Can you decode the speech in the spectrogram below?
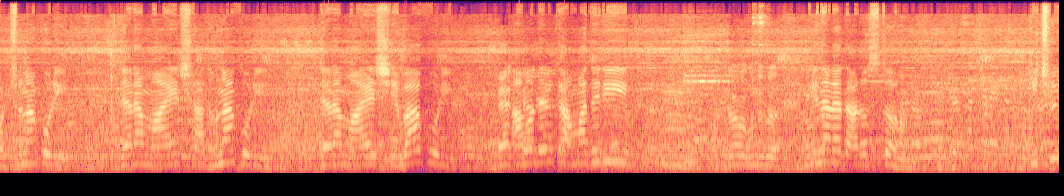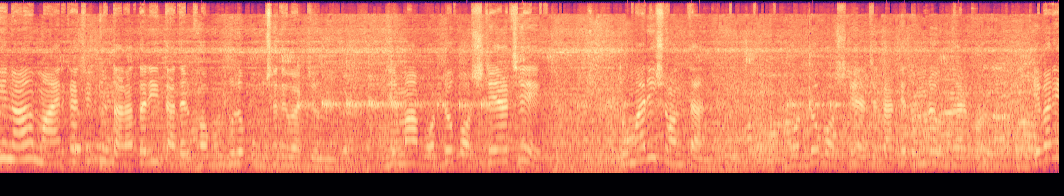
অর্চনা করি যারা মায়ের সাধনা করি যারা মায়ের সেবা করি আমাদেরকে আমাদেরই এনারা দ্বারস্থ হন। কিছুই না মায়ের কাছে একটু তাড়াতাড়ি তাদের খবরগুলো পৌঁছে দেওয়ার জন্য। যে মা বড্ড কষ্টে আছে তোমারই সন্তান বড্ড কষ্টে আছে তাকে তোমরা উদ্ধার করো। এবারে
